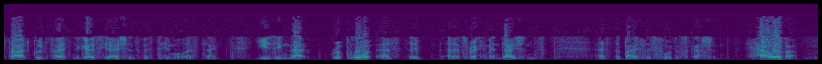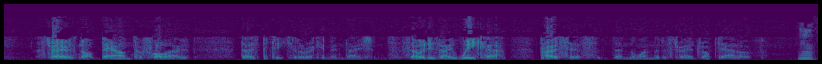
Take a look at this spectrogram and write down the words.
start good faith negotiations with Timor-Leste using that report as the and its recommendations as the basis for discussion. However, Australia is not bound to follow those particular recommendations, so it is a weaker process than the one that Australia dropped out of. Mm.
